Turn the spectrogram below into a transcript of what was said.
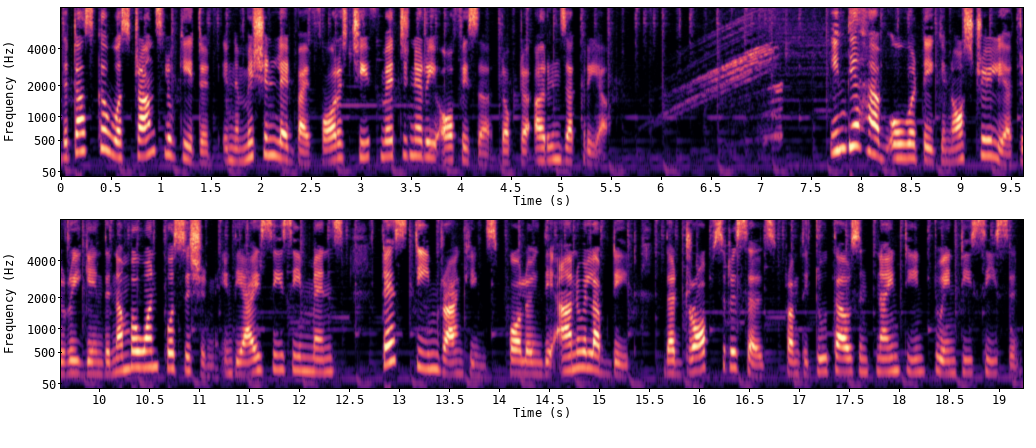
The tusker was translocated in a mission led by Forest Chief Veterinary Officer Dr. Arun Zachariah. India have overtaken Australia to regain the number one position in the ICC men's test team rankings following the annual update that drops results from the 2019-20 season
